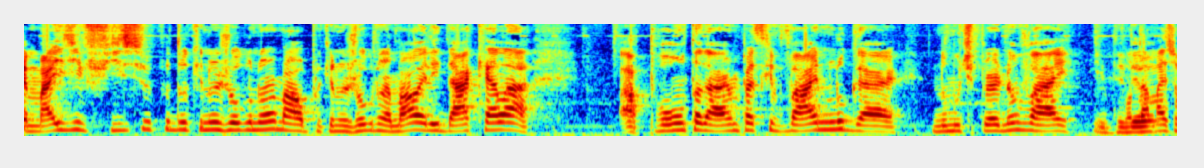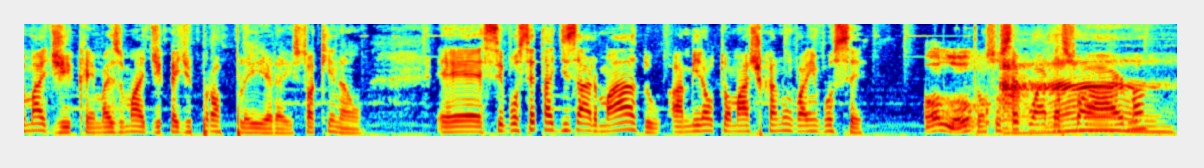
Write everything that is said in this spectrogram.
é mais difícil do que no jogo normal. Porque no jogo normal ele dá aquela. A ponta da arma parece que vai no lugar. No multiplayer não vai, Vou entendeu? dar mais uma dica, hein? Mais uma dica de pro player aí, só que não. É, se você tá desarmado, a mira automática não vai em você. Ô, louco. Então se você guarda a sua Ah. arma,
